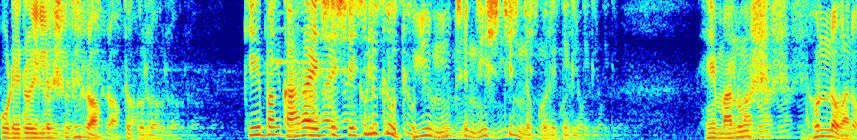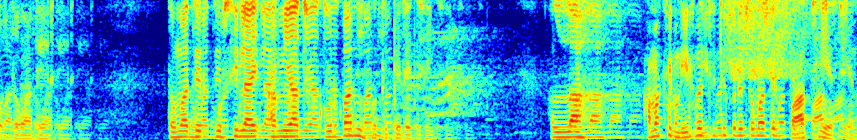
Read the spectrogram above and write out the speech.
পড়ে রইল শুধু রক্তগুলো। কে বা কারা এসে সেগুলোকেও ধুয়ে মুছে নিশ্চিন্ন করে দিল। হে মানুষ ধন্যবাদ তোমাদের। তোমাদের। উসিলায় আমি আজ কোরবানি হতে পেরেছি। আল্লাহ আমাকে নির্বাচিত করে তোমাদের বাঁচিয়েছেন।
